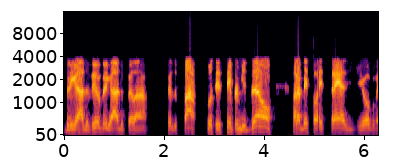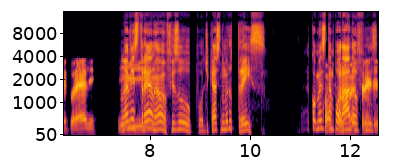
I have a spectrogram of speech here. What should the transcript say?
Obrigado, viu? Obrigado pela, pelo espaço que vocês sempre me dão. Parabéns pela estreia de Diogo Venturelli. Não é minha E estreia, não. Eu fiz o podcast número 3. É começo qual de temporada eu fiz.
